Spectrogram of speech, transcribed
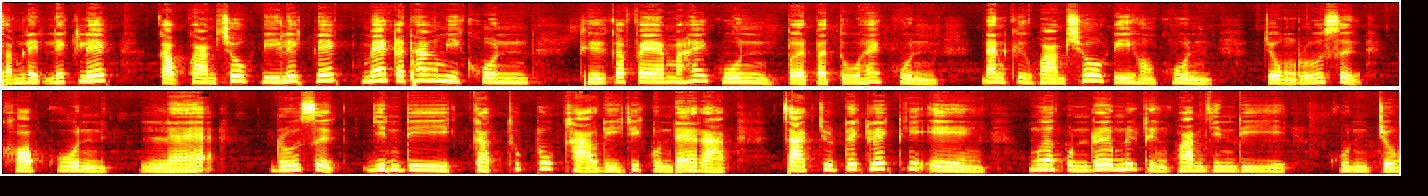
สำเร็จเล็กๆ กับความโชคดีเล็กๆ แม้กระทั่งมีคน ถือกาแฟมาให้คุณ เปิดประตูให้คุณ นั่นคือความโชคดีของคุณ จงรู้สึกขอบคุณ และรู้สึกยินดีกับทุกๆข่าวดีที่คุณได้รับ จากจุดเล็กๆที่เอง เมื่อคุณเริ่มนึกถึงความยินดี คุณจง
